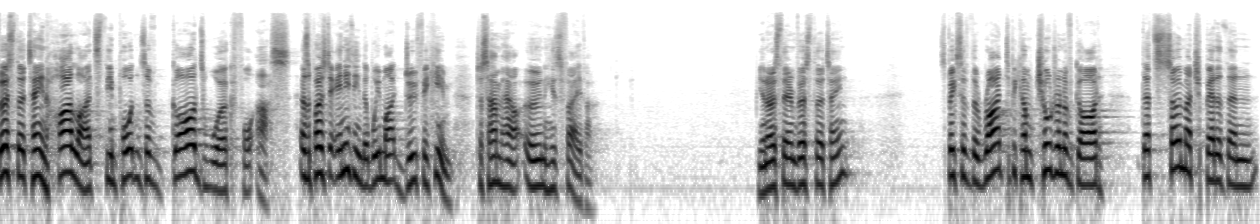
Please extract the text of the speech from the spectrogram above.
Verse 13 highlights the importance of God's work for us, as opposed to anything that we might do for him to somehow earn his favor. You notice there in verse 13? Speaks of the right to become children of God. That's so much better than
